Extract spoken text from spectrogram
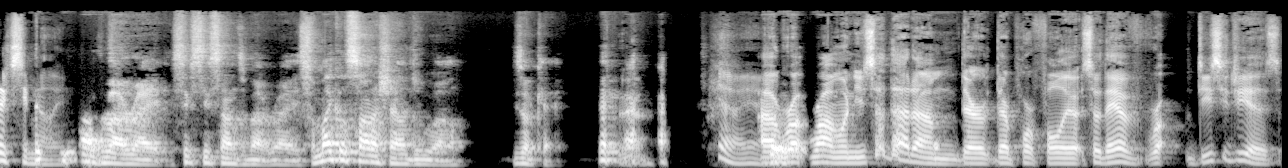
60 million. Sounds about right. 60 sounds about right. So Michael Sonnenshein will do well. He's okay. yeah. Yeah, yeah. Uh, Ram, when you said that um their their portfolio, so they have DCG has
